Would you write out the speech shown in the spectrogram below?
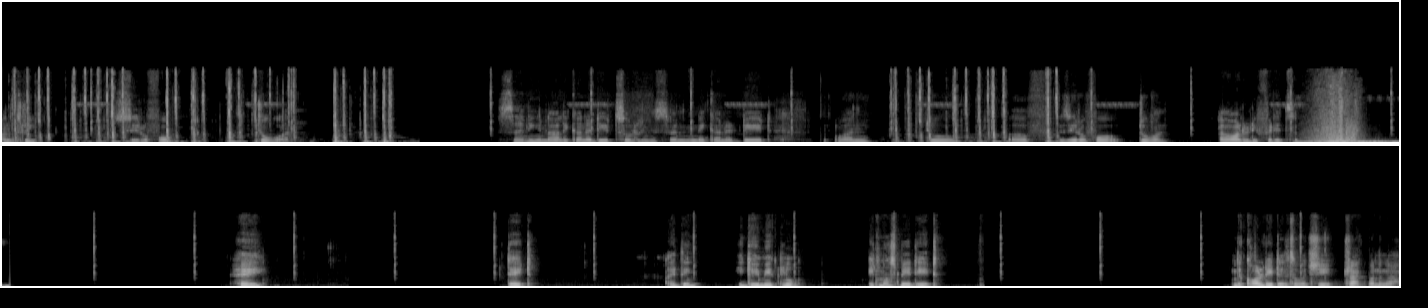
one three zero four two one sir நீங்கள் நாளைக்கான டேட் சொல்கிறீங்க சார் இன்னைக்கான date one two zero four two one I already fit sir hey date I think he gave me a clue. It must be a date. இந்த கால் டீட்டெயில்ஸை வச்சு ட்ராக் பண்ணுங்கள்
